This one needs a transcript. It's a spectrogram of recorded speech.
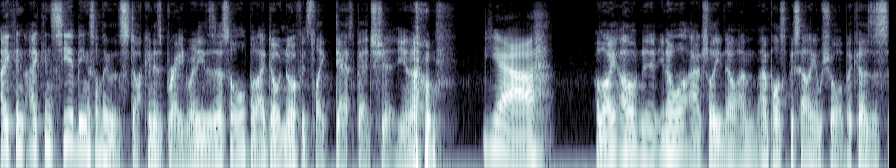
I can I can see it being something that's stuck in his brain when he's this old, but I don't know if it's like deathbed shit, you know. yeah Although, I, oh, you know what? Actually, no. I'm I'm possibly selling him short because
